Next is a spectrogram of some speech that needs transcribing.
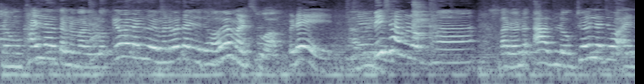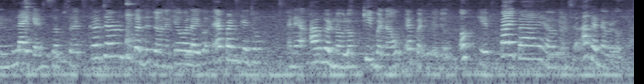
તો હું ખાઈ લઉં, તમને મારો બ્લોગ કેવો લાગ્યો એ મને બતાવી દેજો. હવે મળશું આપણે બીજા બ્લોગમાં મારો આ બ્લોગ જોઈ લેજો એન્ડ લાઇક એન્ડ સબસ્ક્રાઈબ કર જરૂરથી કરી દેજો અને કેવો લાગ્યો એ પણ કહેજો. અને આગળનો બ્લોગ કી બનાવું એ પણ કહેજો. ઓકે બાય બાય હવે મળશું આગળના બ્લોગમાં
